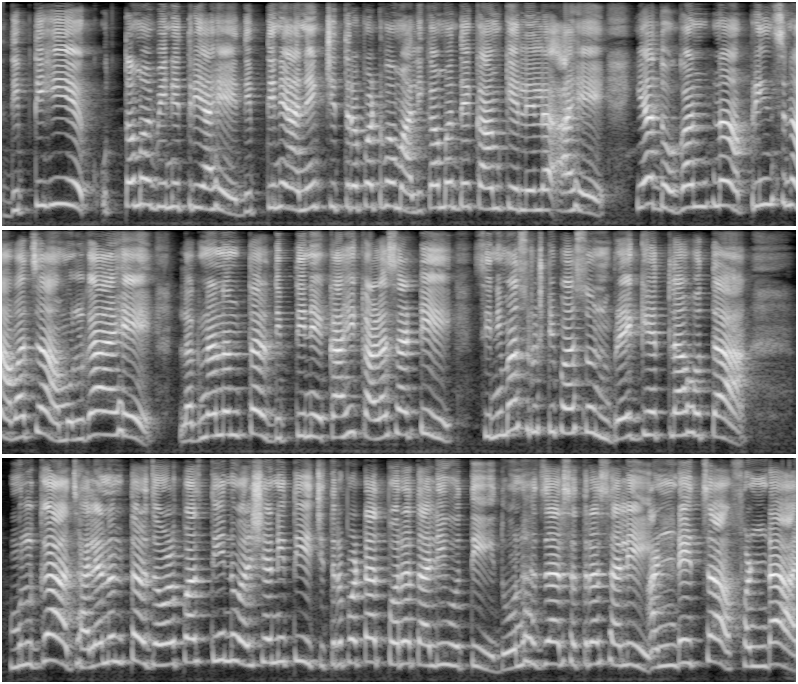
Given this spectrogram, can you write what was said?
दीप्ती ही एक उत्तम अभिनेत्री आहे. दीप्तीने अनेक चित्रपट व मालिकामध्ये काम केलेलं आहे. या दोघांना प्रिन्स नावाचा मुलगा आहे. लग्नानंतर दीप्तीने काही काळासाठी सिनेमासृष्टीपासून ब्रेक घेतला होता. मुलगा झाल्यानंतर जवळपास तीन वर्षांनी ती चित्रपटात परत आली होती. दोन हजार सतरा साली अंडेचा फंडा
